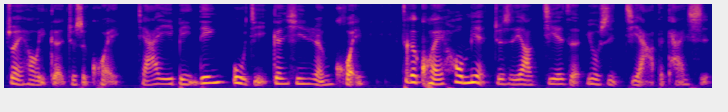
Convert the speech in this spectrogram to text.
最后一个就是癸甲乙丙丁戊己庚辛壬癸，这个癸后面就是要接着又是甲的开始。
